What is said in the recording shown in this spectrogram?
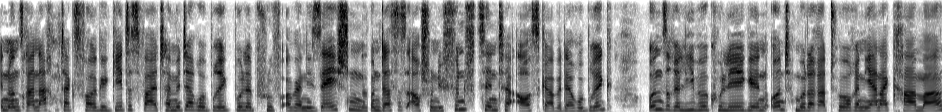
In unserer Nachmittagsfolge geht es weiter mit der Rubrik Bulletproof Organization und das ist auch schon die 15. Ausgabe der Rubrik. Unsere liebe Kollegin und Moderatorin Jana Kramer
